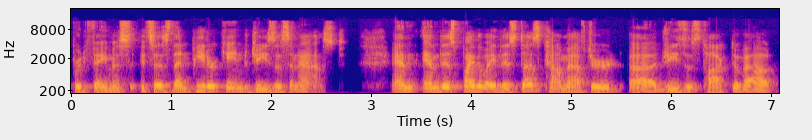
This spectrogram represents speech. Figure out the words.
pretty famous. It says, Then Peter came to Jesus and asked. And, and this, by the way, this does come after uh, Jesus talked about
